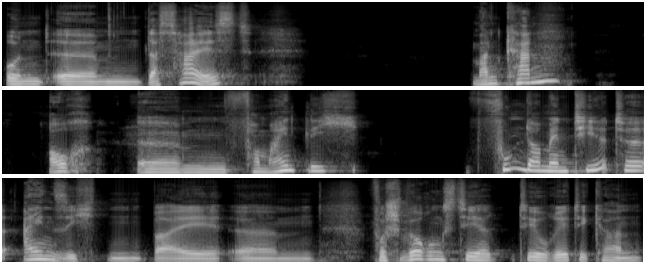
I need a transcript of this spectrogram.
Und ähm, das heißt, man kann auch ähm, vermeintlich fundamentierte Einsichten bei ähm, Verschwörungstheoretikern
